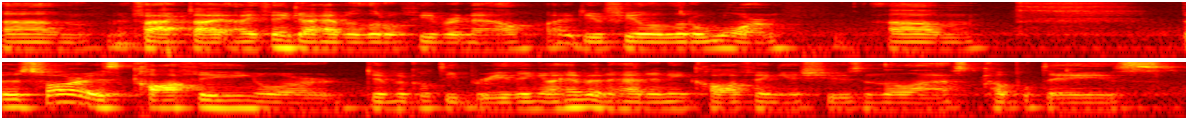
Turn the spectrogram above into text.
Um, in fact, I, I think I have a little fever now. I do feel a little warm. Um, but as far as coughing or difficulty breathing, I haven't had any coughing issues in the last couple days.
